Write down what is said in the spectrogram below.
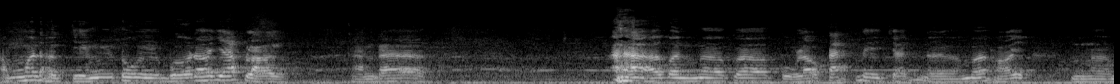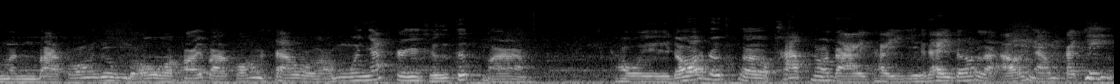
ông mới thực chuyện tôi bữa đó giáp lời. Thành ra ở bên ờ, cù lao cát đi chỉnh rồi mới hỏi ừ, mình bà con với ông bộ hỏi bà con sao ông mới nhắc cái sự tích mà hồi đó đức ờ, pháp nó đài thầy về đây đó là ở nhà ông cả chí.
